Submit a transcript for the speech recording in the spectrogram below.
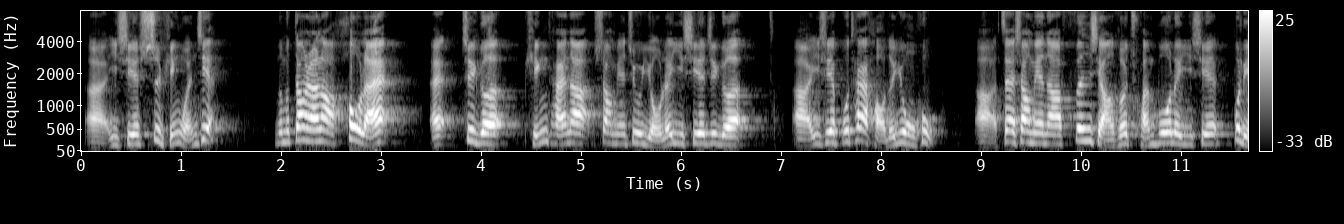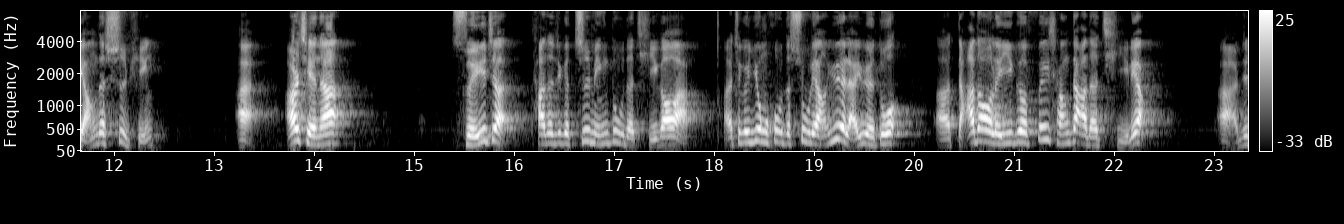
啊一些视频文件。那么当然了，后来，哎，这个平台呢上面就有了一些这个啊一些不太好的用户啊，在上面呢分享和传播了一些不良的视频，哎，而且呢，随着它的这个知名度的提高啊啊，这个用户的数量越来越多啊，达到了一个非常大的体量啊，这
